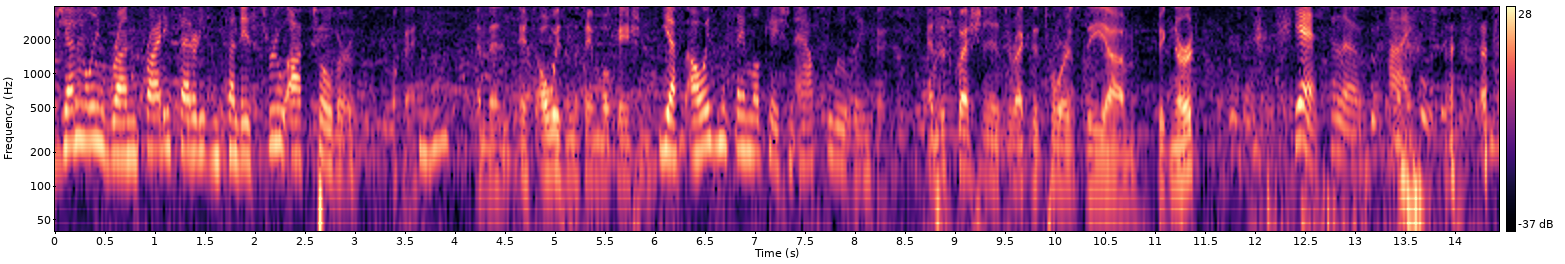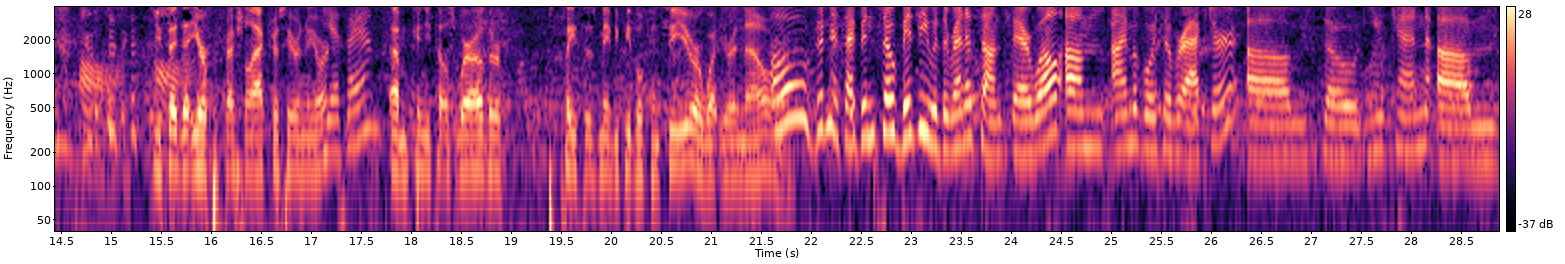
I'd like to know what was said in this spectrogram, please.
generally run Friday, Saturdays, and Sundays through October. Okay. Mm-hmm. And then it's always in the same location. Yes, always in the same location, absolutely. Okay. And this question is directed towards the um, big nerd. Yes, hello. Hi. You said that you're a professional actress here in New York. Yes, I am. Um, can you tell us where other places maybe people can see you or what you're in now? or- Oh goodness, I've been so busy with the Renaissance Fair. Well, um, I'm a voiceover actor, um, so you can um,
